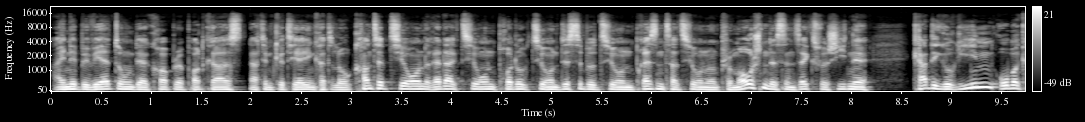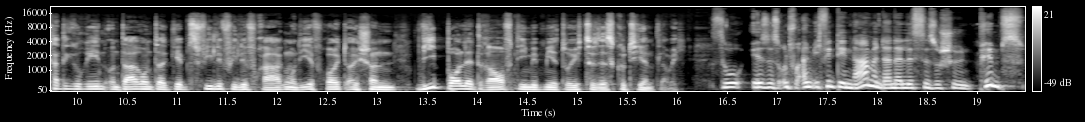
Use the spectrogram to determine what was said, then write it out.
eine Bewertung der Corporate Podcast nach dem Kriterienkatalog Konzeption, Redaktion, Produktion, Distribution, Präsentation und Promotion. Das sind sechs verschiedene Kategorien, Oberkategorien und darunter gibt's viele, viele Fragen und ihr freut euch schon wie Bolle drauf, die mit mir durchzudiskutieren, glaube ich. So ist es. Und vor allem, ich finde den Namen deiner Liste so schön. Pimps.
